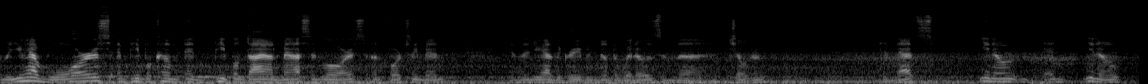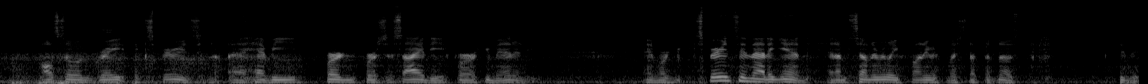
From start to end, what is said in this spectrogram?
I mean, you have wars and people come and people die on mass in wars, unfortunately, men. And then you have the grieving of the widows and the children. And that's, you know, and, you know, also a great experience, a heavy burden for society, for humanity. And we're experiencing that again. And I'm sounding really funny with my stuffed up nose. Excuse me.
